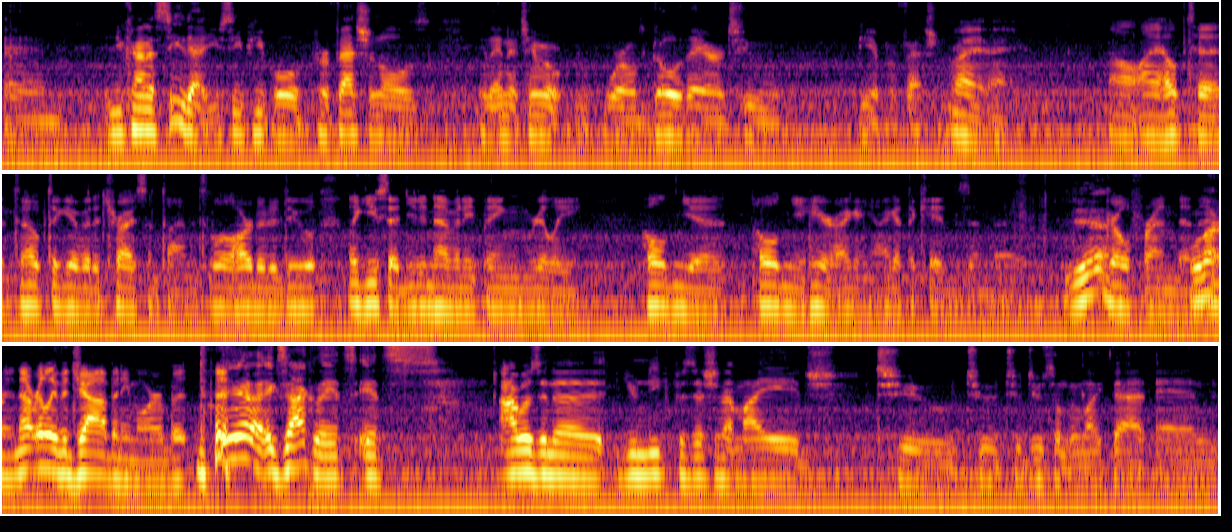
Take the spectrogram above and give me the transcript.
and and you kind of see that you see people professionals in the entertainment world go there to be a professional Right, right. Well, I hope to, to hope to give it a try sometime. It's a little harder to do. Like you said, you didn't have anything really holding you holding you here. I got I got the kids and the yeah girlfriend, and Well, that- not really the job anymore. But yeah exactly it's it's i was in a unique position at my age to to to do something like that and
